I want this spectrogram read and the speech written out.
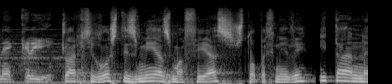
νεκροί. Και ο αρχηγός της μίας μαφίας στο παιχνίδι ήταν ε,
